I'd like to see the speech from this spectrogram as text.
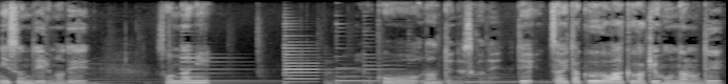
に住んでいるので、そんなに、こう、なんていうんですかね。で、在宅ワークが基本なので、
